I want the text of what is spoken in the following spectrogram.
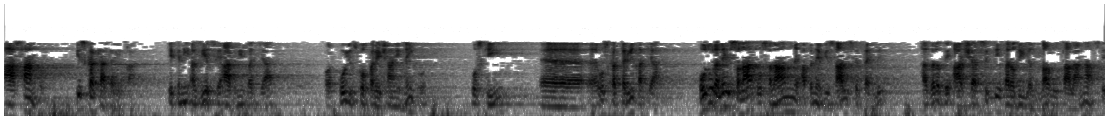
آسان ہو۔ اس کا کیا طریقہ ہے؟ اتنی اذیت سے آدمی بچ جائے اور کوئی اس کو پریشانی نہیں ہو، اس کی اس کا طریقہ کیا؟ ہے حضور علیہ السلاط والسلام نے اپنے وصال سے پہلے حضرت عاشا صدیق رضی اللہ تعالیٰ سے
